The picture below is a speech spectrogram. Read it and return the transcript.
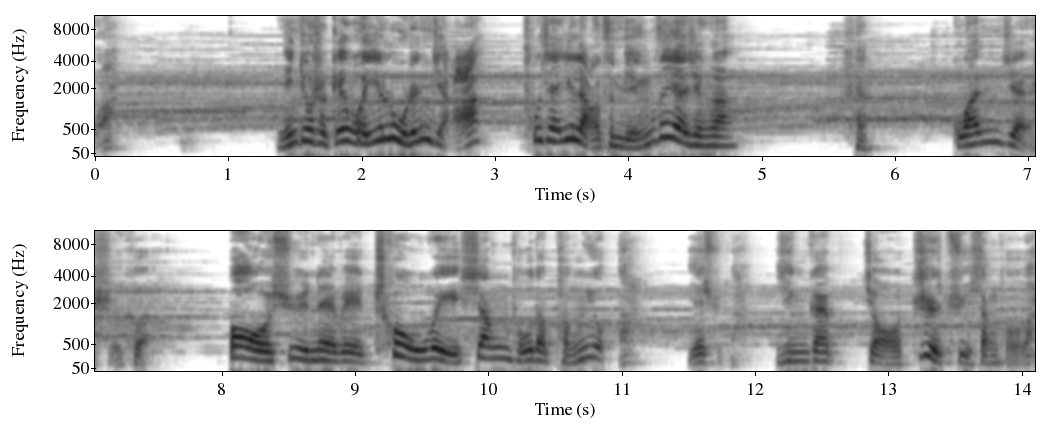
啊。您就是给我一路人甲，出现一两次名字也行啊。哼，关键时刻，鲍旭那位臭味相投的朋友啊，也许呢，应该叫志趣相投吧。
